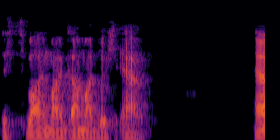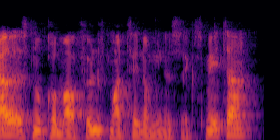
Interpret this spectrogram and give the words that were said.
ist 2 mal Gamma durch R. R ist 0,5 mal 10 hoch minus 6 Meter.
